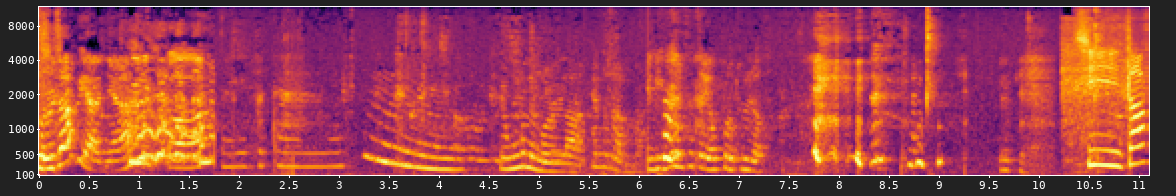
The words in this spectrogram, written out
돌잡이 아니야? 그러니까. 음, 영문을 몰라. 해보자, 한번. 리본을 살짝 옆으로 돌려. 시작.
